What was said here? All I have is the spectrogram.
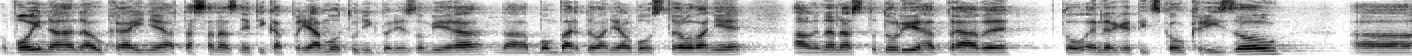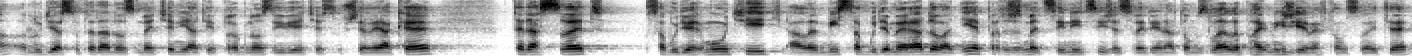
vojna na Ukrajine a tá sa nás netýka priamo, tu nikto nezomiera na bombardovanie alebo ostreľovanie, ale na nás to dolieha práve tou energetickou krízou a ľudia sú teda dosť zmetení a tie prognozy, viete, sú všelijaké. Teda svet sa bude rmútiť, ale my sa budeme radovať. Nie pretože sme cynici, že svet je na tom zle, lebo aj my žijeme v tom svete,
